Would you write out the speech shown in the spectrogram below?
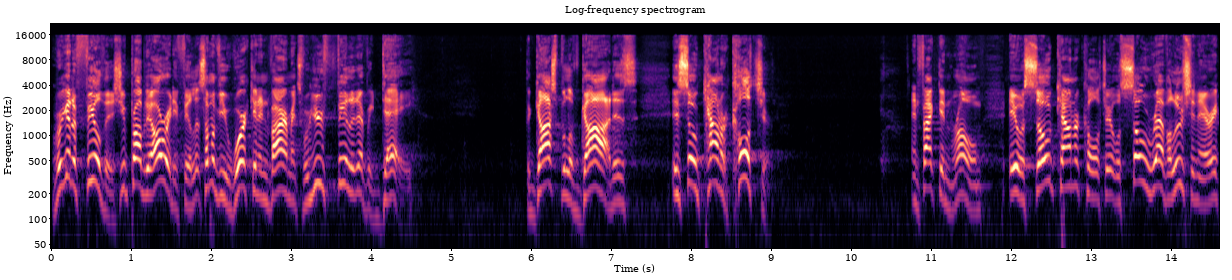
We're going to feel this. You probably already feel it. Some of you work in environments where you feel it every day. The gospel of God is, is so counterculture. In fact, in Rome, it was so counterculture, it was so revolutionary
